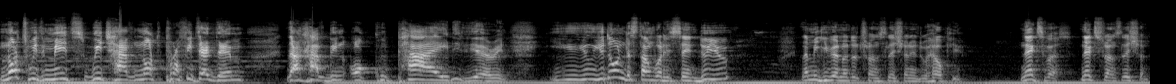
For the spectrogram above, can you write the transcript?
Not with meats which have not profited them that have been occupied therein. You, you, you don't understand what he's saying, do you? Let me give you another translation, it will help you. Next verse, next translation.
